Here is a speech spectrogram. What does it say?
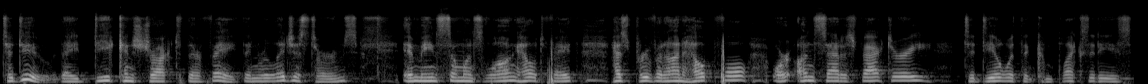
to do. They deconstruct their faith. In religious terms, it means someone's long held faith has proven unhelpful or unsatisfactory to deal with the complexities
